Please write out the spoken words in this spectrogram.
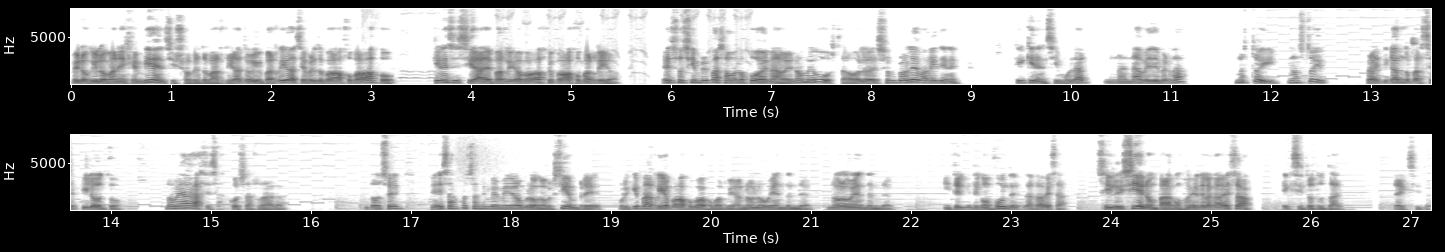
Pero que lo manejen bien, si yo aprieto para arriba, tengo que para arriba, si aprieto para abajo, para abajo. ¿Qué necesidad de para arriba, para abajo y para abajo, para arriba? Eso siempre pasa con los juegos de nave, no me gusta, boludo, es un problema que tiene. ¿Qué quieren, simular una nave de verdad? No estoy, no estoy practicando para ser piloto. No me hagas esas cosas raras. Entonces, esas cosas siempre me dieron bronca, pero siempre, ¿eh? ¿por qué para arriba, para abajo, para abajo, para arriba? No lo voy a entender, no lo voy a entender. Y te, te confunde la cabeza. Si lo hicieron para confundirte la cabeza, éxito total. Éxito.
